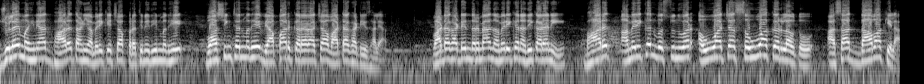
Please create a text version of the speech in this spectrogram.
जुलै महिन्यात भारत आणि अमेरिकेच्या प्रतिनिधींमध्ये वॉशिंग्टनमध्ये व्यापार कराराच्या वाटाघाटी झाल्या. वाटाघाटींदरम्यान अमेरिकन अधिकाऱ्यांनी भारत अमेरिकन वस्तूंवर अव्वाच्या सव्वा कर लावतो असा दावा केला.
